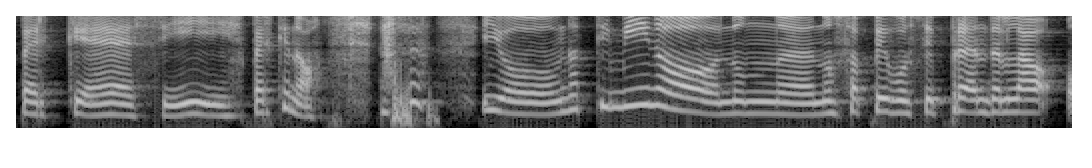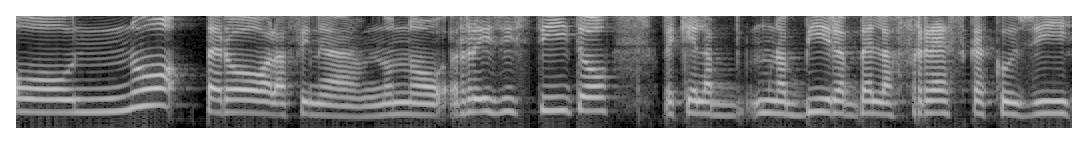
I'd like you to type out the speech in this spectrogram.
perché sì, perché no? Io un attimino non, non, sapevo se prenderla o no, però alla fine non ho resistito perché la, una birra bella fresca così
